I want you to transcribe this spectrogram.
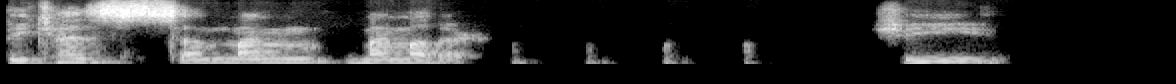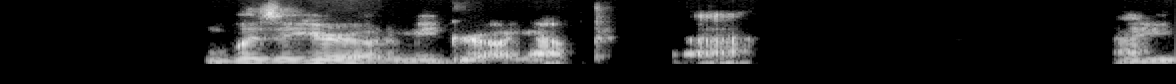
Because my my mother, she was a hero to me growing up. Uh, I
